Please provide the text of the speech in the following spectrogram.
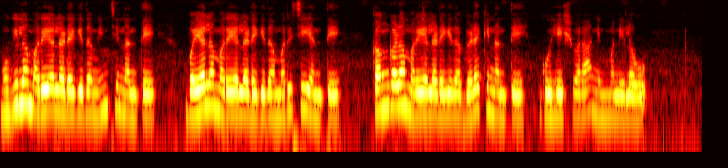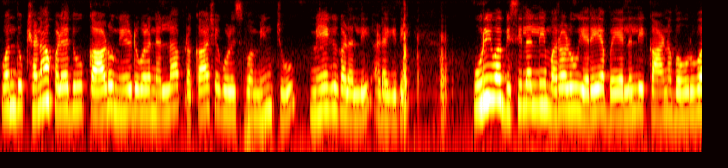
ಮುಗಿಲ ಮರೆಯಲಡಗಿದ ಮಿಂಚಿನಂತೆ, ಬಯಲ ಮರೆಯಲಡಗಿದ ಮರಿಚಿಯಂತೆ, ಕಂಗಳ ಮರೆಯಲಡಗಿದ ಬೆಳಕಿನಂತೆ, ಗುಹೇಶ್ವರ ನಿಮ್ಮ ನಿಲವು. ಒಂದು ಕ್ಷಣ ಹೊಳೆದು ಕಾಡು ಮೇಡುಗಳನ್ನೆಲ್ಲ ಪ್ರಕಾಶಗೊಳಿಸುವ ಮಿಂಚು ಮೇಘಗಳಲ್ಲಿ ಅಡಗಿದೆ. ಉರಿವ ಬಿಸಿಲಲ್ಲಿ ಮರಳು ಎರೆಯ ಬಯಲಲ್ಲಿ ಕಾಣಬಹುರುವ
